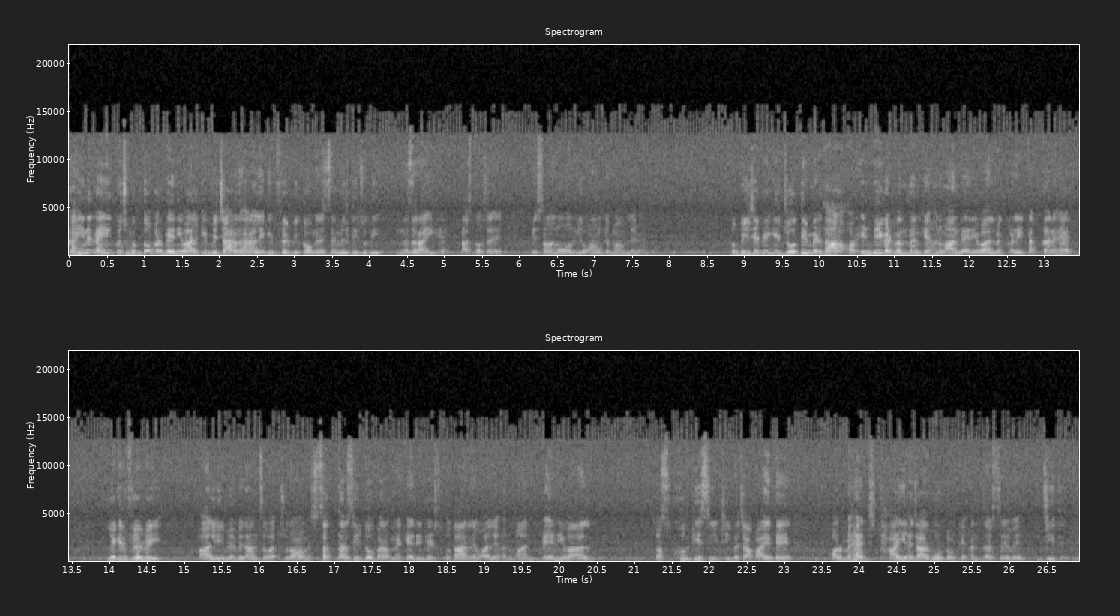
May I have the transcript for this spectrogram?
कहीं ना कहीं कुछ मुद्दों पर बेनीवाल की विचारधारा लेकिन फिर भी कांग्रेस से मिलती जुली नज़र आई है, खासतौर से किसानों और युवाओं के मामले में। तो बीजेपी की ज्योति मिर्धा और इंडी गठबंधन के हनुमान बेनीवाल में कड़ी टक्कर है, लेकिन फिर भी हाल ही में विधानसभा चुनाव में 70 सीटों पर अपने कैंडिडेट्स उतारने वाले हनुमान बेनीवाल बस खुद की सीट ही बचा पाए थे और महज ढाई हज़ार वोटों के अंतर से वे जीते थे।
